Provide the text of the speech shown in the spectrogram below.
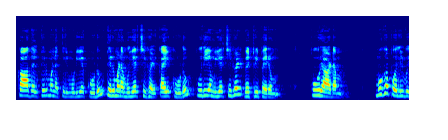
காதல் திருமணத்தில் முடியக்கூடும். திருமண முயற்சிகள் கைகூடும். புதிய முயற்சிகள் வெற்றி பெறும். பூராடம். முகப்பொலிவு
